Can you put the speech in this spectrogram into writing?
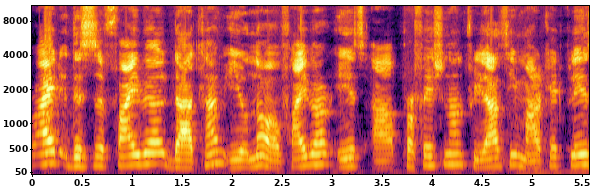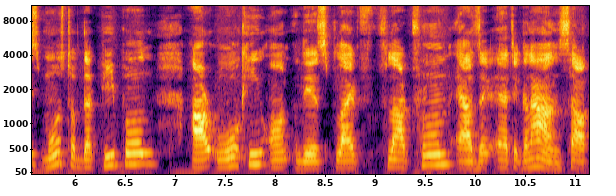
right? This is fiverr.com you know fiverr is a professional freelancing marketplace. Most of the people are working on this platform as a, at a glance. So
